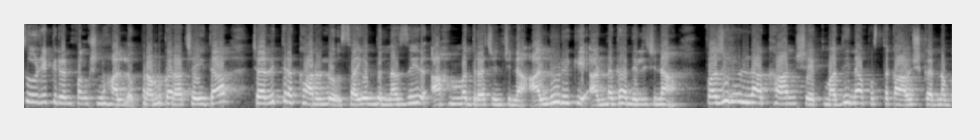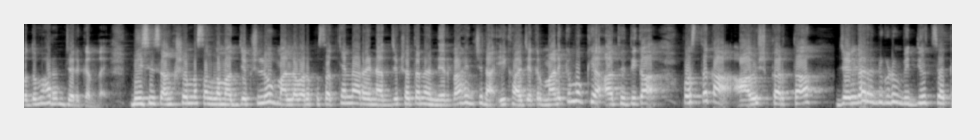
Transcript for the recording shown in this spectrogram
సూర్యకిరణ్ ఫంక్షన్ హాల్లో ప్రముఖ రచయిత చరిత్రకారులు సయ్యద్ నజీర్ అహ్మద్ రచించిన అల్లూరికి అండగా నిలిచిన ఫజరుల్లా ఖాన్ షేక్ మదీనా పుస్తక ఆవిష్కరణ బుధవారం జరిగింది. బీసీ సంక్షేమ సంఘం అధ్యక్షులు మల్లవరపు సత్యనారాయణ అధ్యక్షతన నిర్వహించిన ఈ కార్యక్రమానికి ముఖ్య అతిథిగా పుస్తక ఆవిష్కర్త జంగారెడ్డిగూడెం విద్యుత్ శాఖ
